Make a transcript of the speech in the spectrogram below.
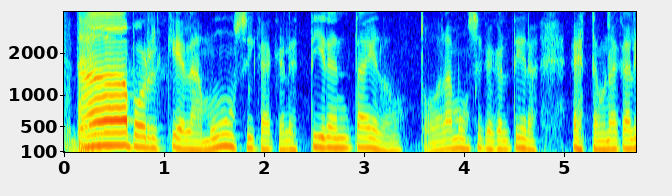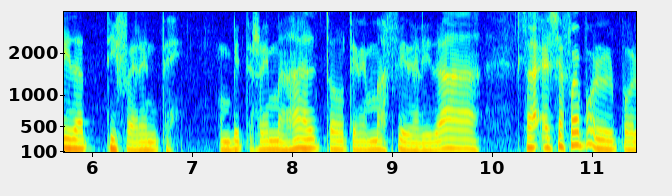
del- Ah, porque la música que él tira en Tidal, toda la música que él tira, está una calidad diferente. Un bitrate más alto, tiene más fidelidad. O sea, él se fue por... por,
